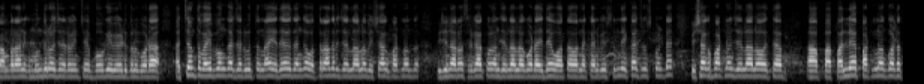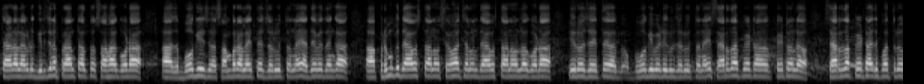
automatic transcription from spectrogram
సంబరానికి ముందు రోజు నిర్వహించే భోగి వేడుకలు కూడా అత్యంత వైభవంగా జరుగుతున్నాయి. అదేవిధంగా ఉత్తరాంధ్ర జిల్లాలో విశాఖపట్నం విజయనగరం శ్రీకాకుళం జిల్లాలో కూడా ఇదే వాతావరణం కనిపిస్తుంది. ఇంకా చూసుకుంటే విశాఖపట్నం జిల్లాలో అయితే పల్లె పట్టణం కూడా తేడా లేకుండా గిరిజన ప్రాంతాలతో సహా కూడా భోగి సంబరాలు అయితే జరుగుతున్నాయి. అదేవిధంగా ప్రముఖ దేవస్థానం సింహాచలం దేవస్థానంలో కూడా ఈరోజు అయితే భోగి వేడుకలు జరుగుతున్నాయి. శారదాపేట పీఠంలో శారదా పీఠాధిపతులు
